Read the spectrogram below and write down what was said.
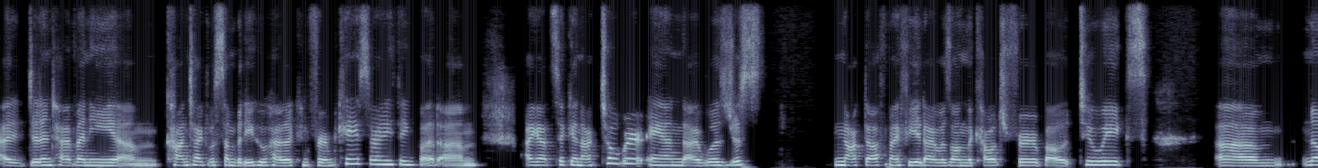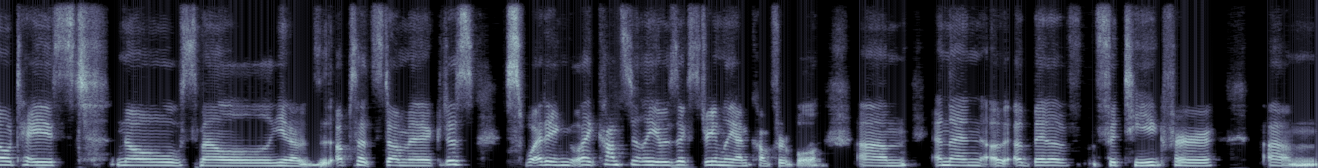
I didn't have any um, contact with somebody who had a confirmed case or anything, but um, I got sick in October and I was just knocked off my feet. I was on the couch for about two weeks um no taste no smell you know upset stomach just sweating like constantly. It was extremely uncomfortable. Um and then a, a bit of fatigue for um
